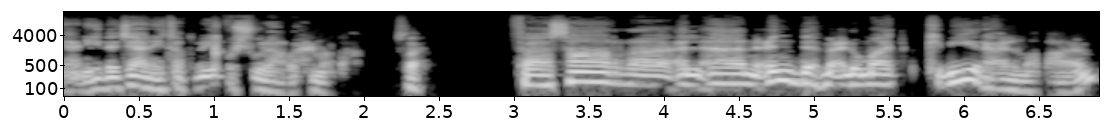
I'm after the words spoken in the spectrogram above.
يعني إذا جاني تطبيق وش ولا أروح المطعم. صح. فصار الآن عنده معلومات كبيرة عن المطاعم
